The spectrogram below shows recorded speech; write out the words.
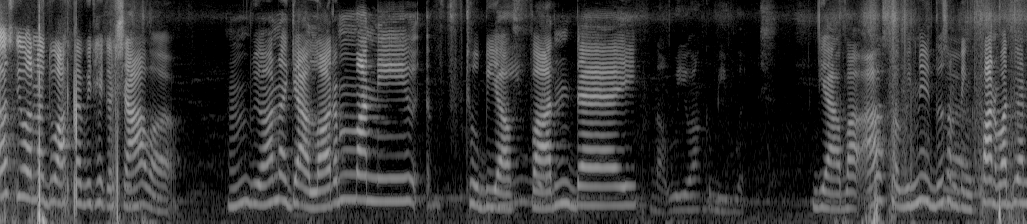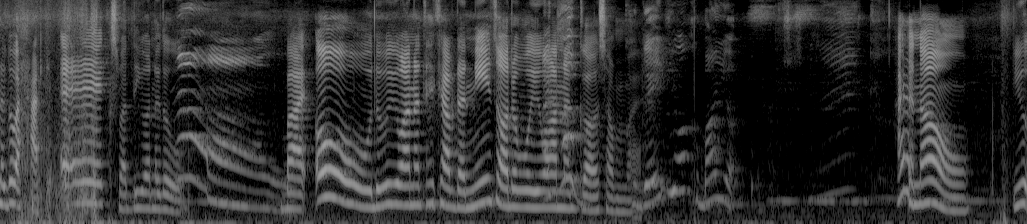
else do you want to do after we take a shower? Hmm? We want to get a lot of money to be a fun day. No, we want to be rich. Yeah, but also we need to do something fun. What do you want to do? Have eggs? What do you want to do? No. But, oh, do we want to take care of the needs or do we want to go somewhere? Today you want to buy your I don't know. Do you,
